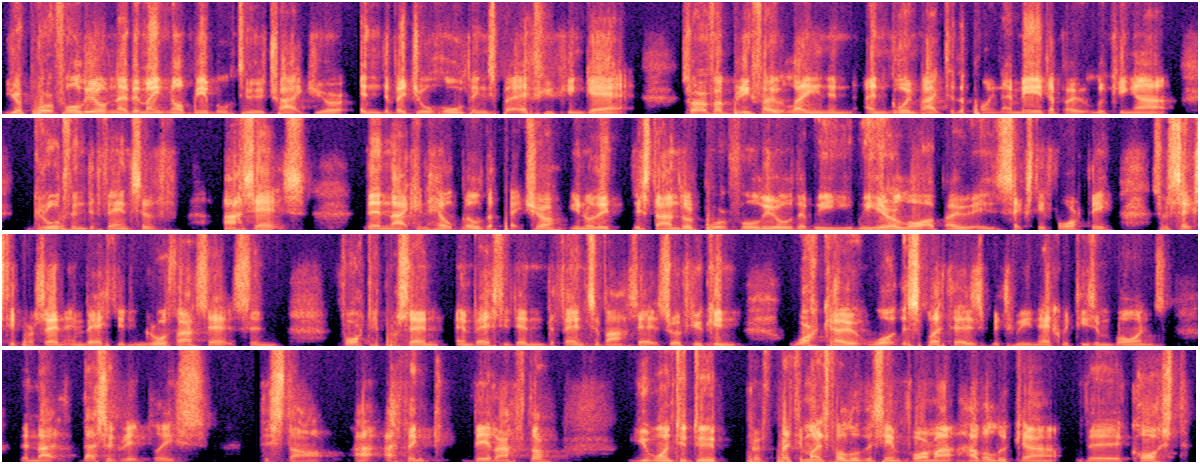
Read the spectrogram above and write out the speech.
your portfolio. Now, they might not be able to track your individual holdings, but if you can get sort of a brief outline and, and going back to the point I made about looking at growth and defensive assets, then that can help build a picture. You know, the, the standard portfolio that we, we hear a lot about is 60 40. So 60% invested in growth assets and 40% invested in defensive assets. So if you can work out what the split is between equities and bonds, then that, that's a great place to start. I, I think thereafter, you want to do pretty much follow the same format. Have a look at the cost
